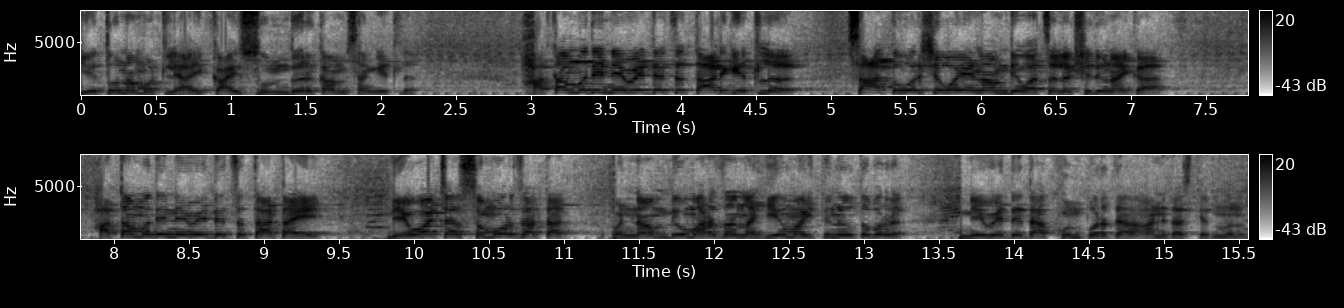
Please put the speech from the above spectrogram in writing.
येतो ना म्हटले आई काय सुंदर काम सांगितलं. हातामध्ये नैवेद्याचं ताट घेतलं. सात वर्ष वय नामदेवाचं लक्ष देऊन ऐका. हातामध्ये नैवेद्याचं ताट आहे. देवाच्या समोर जातात. पण नामदेव महाराजांना हे माहिती नव्हतं बरं. नैवेद्य दाखवून परत आणत असतात म्हणून.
